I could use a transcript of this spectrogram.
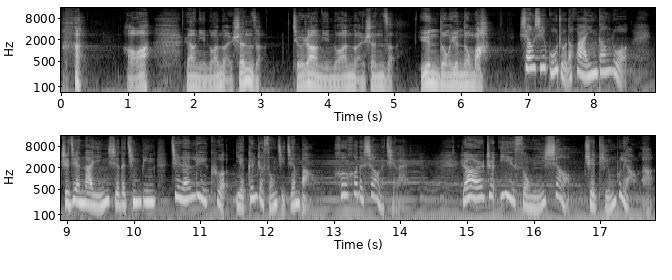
哈。好啊，让你暖暖身子，就让你暖暖身子，运动运动吧。湘西谷主的话音刚落，只见那淫邪的清兵竟然立刻也跟着耸起肩膀，呵呵的笑了起来。然而这一耸一笑却停不了了。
